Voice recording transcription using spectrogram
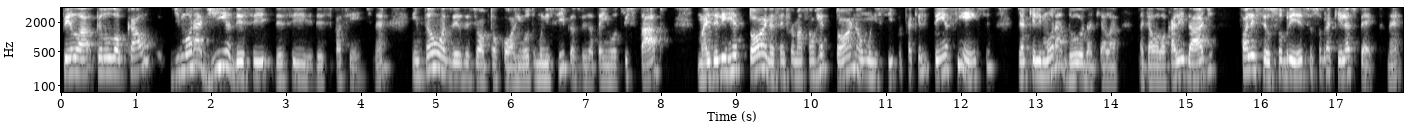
pela, pelo local de moradia desse, desse, desse paciente, né? Então, às vezes, esse óbito ocorre em outro município, às vezes até em outro estado, mas ele retorna, essa informação retorna ao município para que ele tenha ciência de aquele morador daquela, daquela localidade faleceu sobre esse ou sobre aquele aspecto, né?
